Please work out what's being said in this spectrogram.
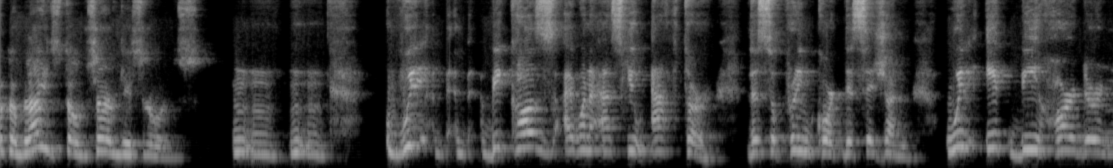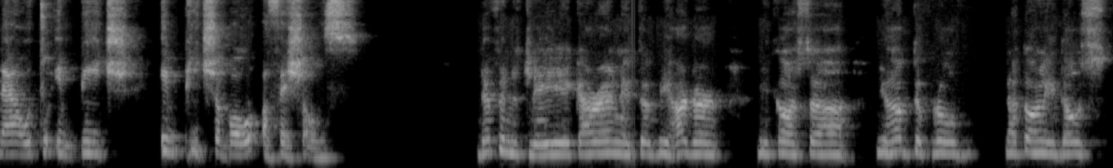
Not obliged to observe these rules. Mm-mm, mm-mm. Will, because I want to ask you after the Supreme Court decision, will it be harder now to impeach impeachable officials? Definitely, Karen, it will be harder because uh, you have to prove not only those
